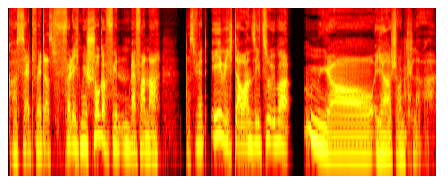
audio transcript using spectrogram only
Cosette wird das völlig Mischugge finden, Befana. Das wird ewig dauern, sie zu über. Miau, ja, schon klar.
